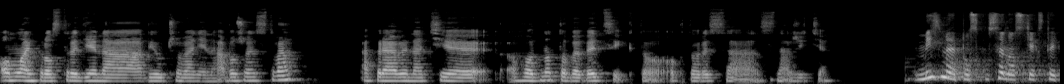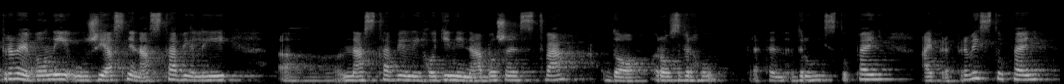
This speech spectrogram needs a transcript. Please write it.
online prostredie na vyučovanie náboženstva a práve na tie hodnotové veci, kto, o ktoré sa snažíte? My sme po skúsenostiach z tej prvej vlny už jasne nastavili nastavili hodiny náboženstva do rozvrhu pre ten druhý stupeň, aj pre prvý stupeň.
